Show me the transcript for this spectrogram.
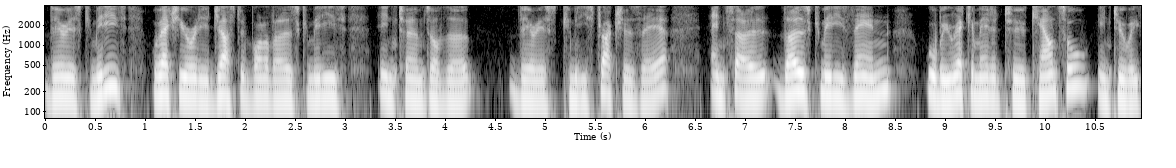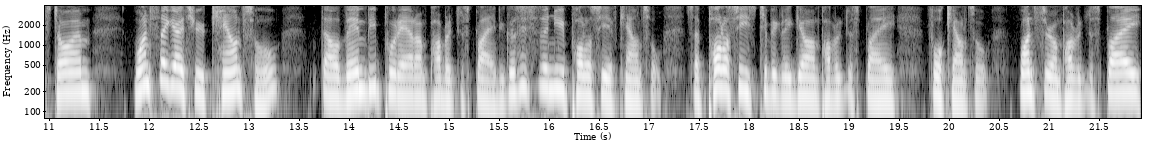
various committees. We've actually already adjusted one of those committees in terms of the various committee structures there. And so those committees then will be recommended to council in two weeks' time. Once they go through council, they'll then be put out on public display because this is a new policy of council. So policies typically go on public display for council. Once they're on public display,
